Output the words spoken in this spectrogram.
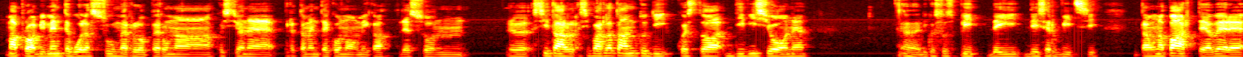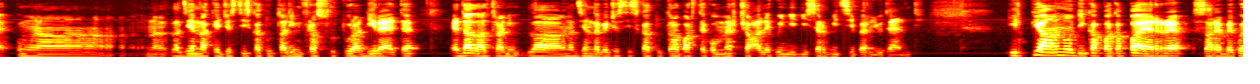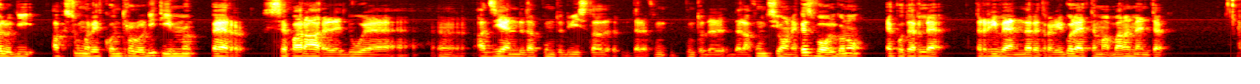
ma probabilmente vuole assumerlo per una questione prettamente economica. Adesso mm, eh, si, tar- si, parla tanto di questa divisione, eh, di questo split dei, dei, servizi. Da una parte avere una, una, l'azienda che gestisca tutta l'infrastruttura di rete e dall'altra la, un'azienda che gestisca tutta la parte commerciale, quindi di servizi per gli utenti. Il piano di KKR sarebbe quello di assumere il controllo di team per separare le due eh, aziende dal punto di vista delle, appunto de- della funzione che svolgono e poterle rivendere, tra virgolette, ma banalmente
